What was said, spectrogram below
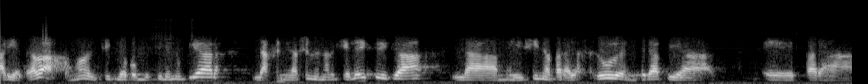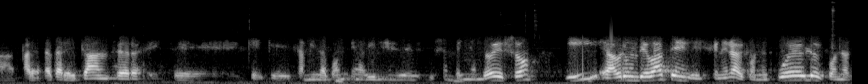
área de trabajo, ¿no? El ciclo de combustible nuclear, la generación de energía eléctrica, la medicina para la salud, en terapia eh, para, para tratar el cáncer, este, que, que también la comunidad viene de- desempeñando eso, y abre un debate en general con el pueblo y con los,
